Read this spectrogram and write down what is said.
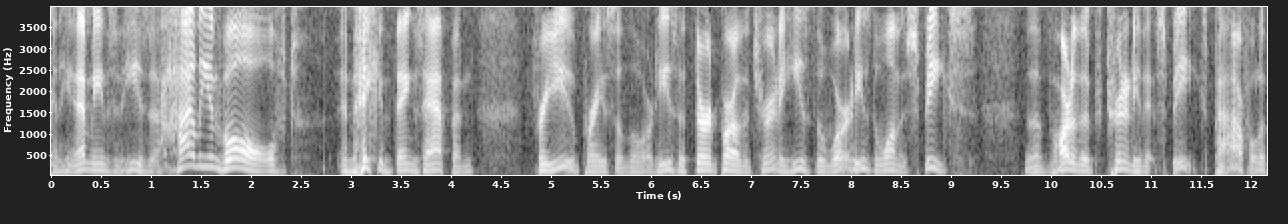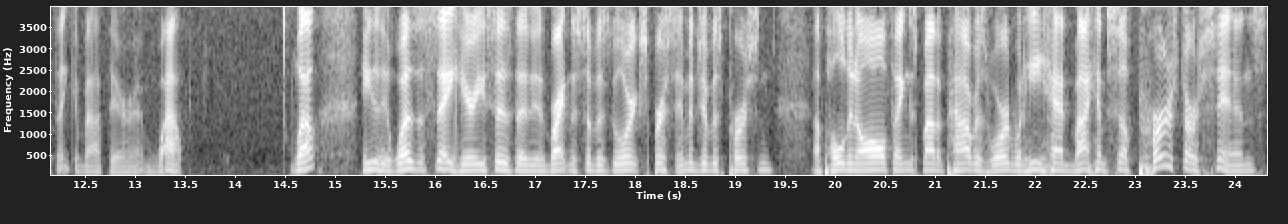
And he, that means that he's highly involved in making things happen for you, praise the Lord. He's the third part of the Trinity. He's the word. He's the one that speaks the part of the Trinity that speaks. Powerful to think about there. And Wow. Well, he what does say here? He says that in the brightness of his glory, express image of his person, upholding all things by the power of his word, when he had by himself purged our sins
